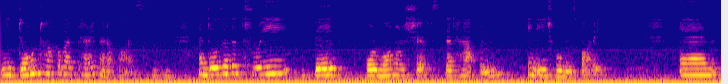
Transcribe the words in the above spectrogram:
We don't talk about perimenopause. Mhm. And those are the three big hormonal shifts that happen in each woman's body. And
